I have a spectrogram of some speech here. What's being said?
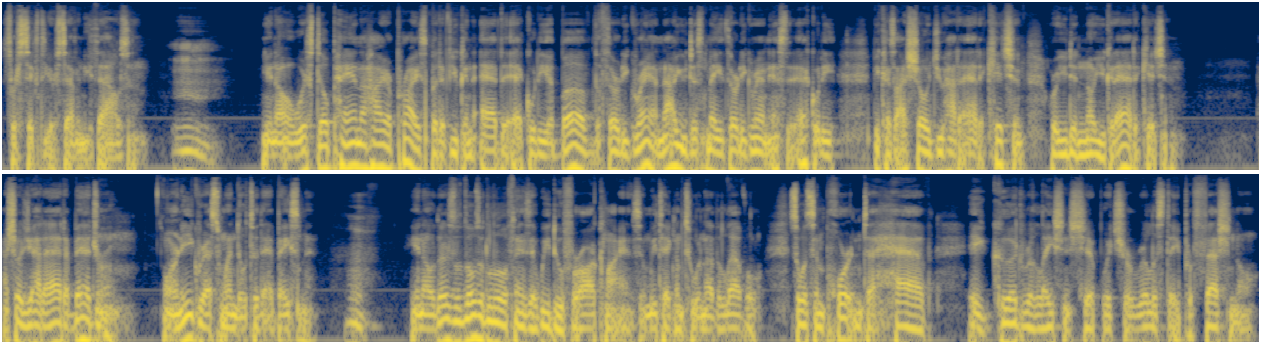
for sixty or seventy thousand. You know, we're still paying the higher price, but if you can add the equity above the thirty grand, now you just made thirty grand instant equity because I showed you how to add a kitchen where you didn't know you could add a kitchen. I showed you how to add a bedroom or an egress window to that basement. You know, there's those are the little things that we do for our clients and we take them to another level. So it's important to have a good relationship with your real estate professional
